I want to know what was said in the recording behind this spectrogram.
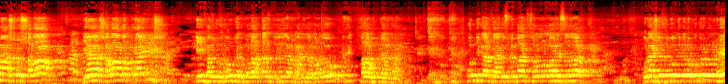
মাশার শাবাব ইয়া শাবাব কুরাইশ। এই ফালু খুরুজাক মোলা তাজদুলিল্লাহ মান হাফিজা বলো ফালাহুম জান্নাহ কোন দিকে আর যায়? রাসূল পাক সাল্লাল্লাহু আলাইহি সাল্লাম কুরাইশের যুবকদেরকে লক্ষ্য করে বলেন হে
